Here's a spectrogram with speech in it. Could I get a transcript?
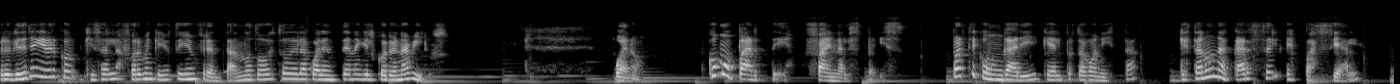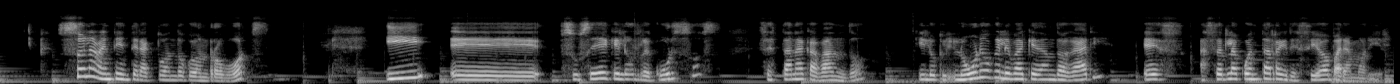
pero que tiene que ver con quizás la forma en que yo estoy enfrentando todo esto de la cuarentena y el coronavirus. Bueno, ¿cómo parte Final Space? Parte con Gary, que es el protagonista, que está en una cárcel espacial, solamente interactuando con robots y eh, sucede que los recursos se están acabando y lo, lo único que le va quedando a Gary es hacer la cuenta regresiva para morir.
